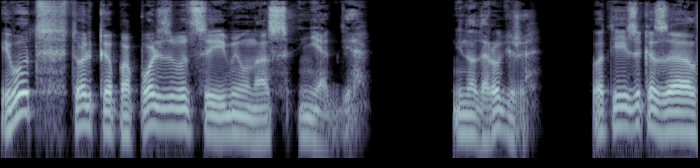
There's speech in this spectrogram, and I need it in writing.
И вот только попользоваться ими у нас негде. Не на дороге же. Вот я и заказал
